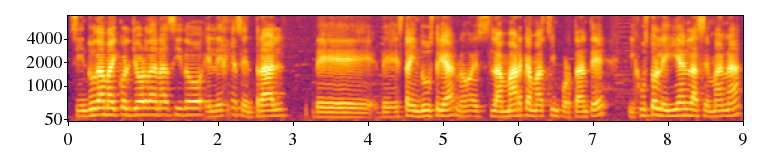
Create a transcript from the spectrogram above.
Sin duda Michael Jordan ha sido el eje central de, de, esta industria, ¿no? Es la marca más importante y justo leía en la semana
